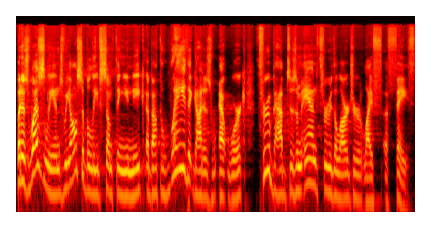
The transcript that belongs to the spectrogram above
But as Wesleyans, we also believe something unique about the way that God is at work through baptism and through the larger life of faith.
